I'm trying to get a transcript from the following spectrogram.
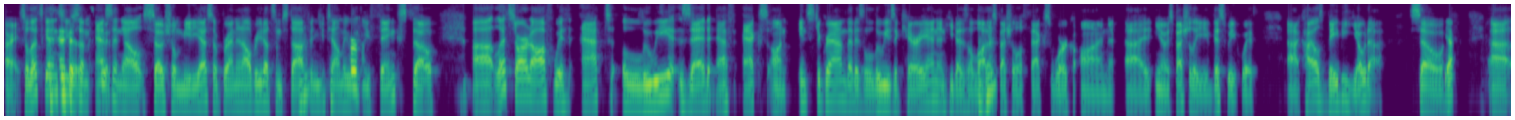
All right, so let's get into some SNL social media. So, Brennan, I'll read out some stuff Mhm. and you tell me what you think. So, uh, let's start off with at Louie ZFX on Instagram. That is Louie Zakarian, and he does a lot of Mm-hmm. special effects work on, uh, you know, especially this week with uh, Kyle's baby Yoda. So, Yep. Uh,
